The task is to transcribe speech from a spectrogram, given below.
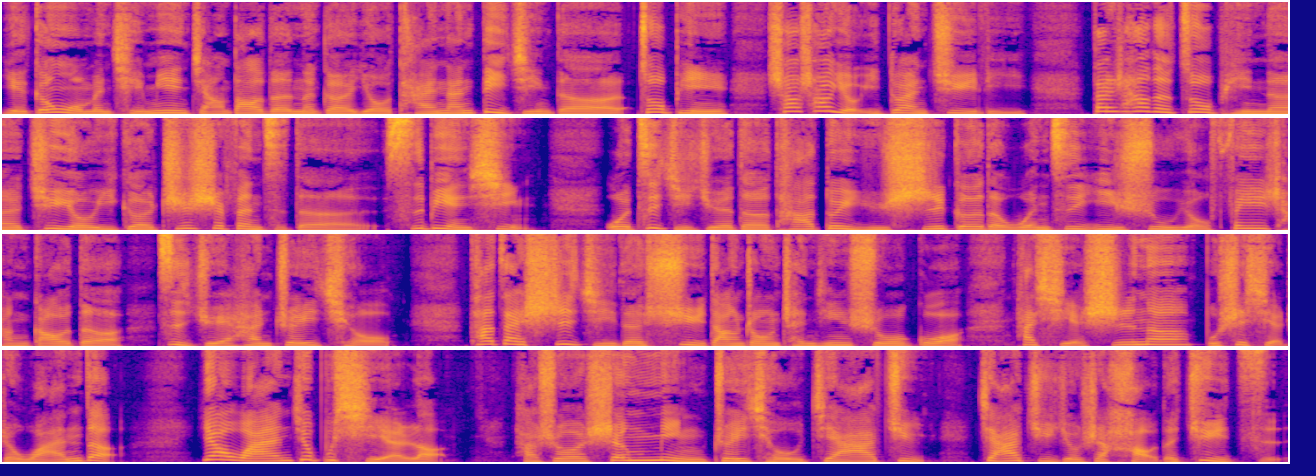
也跟我们前面讲到的那个有台南地景的作品稍稍有一段距离，但是他的作品呢，具有一个知识分子的思辨性。我自己觉得他对于诗歌的文字艺术有非常高的自觉和追求。他在诗集的序当中曾经说过，他写诗呢不是写着玩的，要玩就不写了。他说：“生命追求家具，家具就是好的句子。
